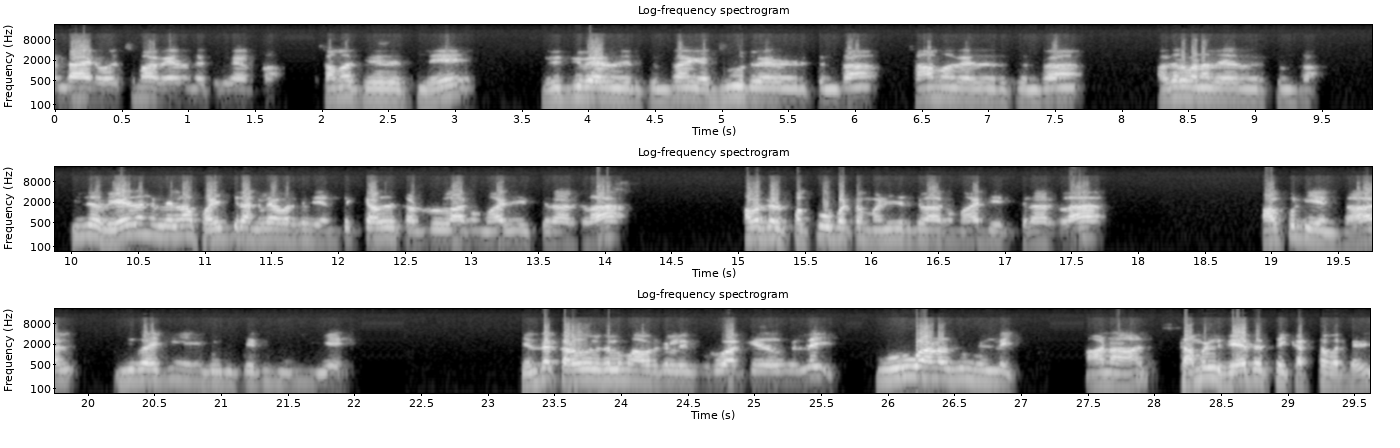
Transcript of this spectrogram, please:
ரெண்டாயிரம் வருஷமா வேதம் கத்துக்கிறேன்றான் சமஸ்கிருதத்திலே ரிக் வேதம் இருக்கின்றான் யஜூர் வேதம் இருக்கின்றான் சாம வேதம் இருக்கின்றான் அதர்வன வேதம் இருக்கின்றான் இந்த வேதங்கள் எல்லாம் படிக்கிறாங்களே அவர்கள் என்றைக்காவது கடவுளாக மாறி இருக்கிறார்களா அவர்கள் பக்குவப்பட்ட மனிதர்களாக மாறி இருக்கிறார்களா அப்படி என்றால் இதுவரைக்கும் எங்களுக்கு தெரிஞ்சு எந்த கடவுள்களும் அவர்களை உருவாக்கியதும் இல்லை உருவானதும் இல்லை. ஆனால் தமிழ் வேதத்தை கற்றவர்கள்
